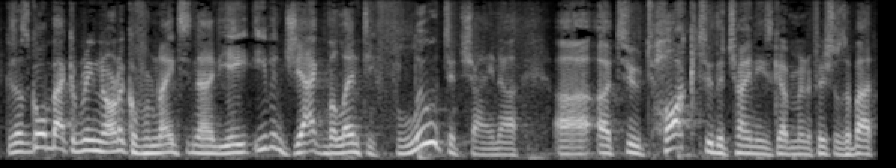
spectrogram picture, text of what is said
Because I was going back and reading an article from 1998. Even Jack Valenti flew to China uh, uh, to talk to the Chinese government officials about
